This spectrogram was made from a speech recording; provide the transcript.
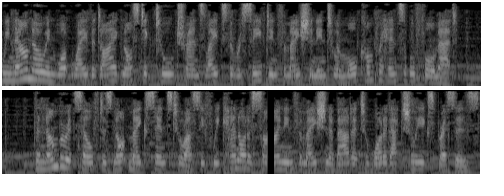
We now know in what way the diagnostic tool translates the received information into a more comprehensible format. The number itself does not make sense to us if we cannot assign information about it to what it actually expresses.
